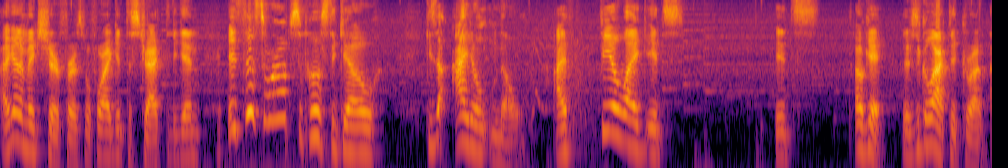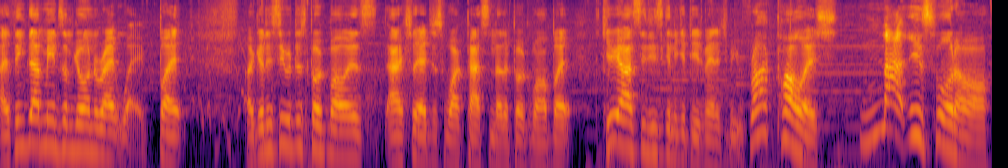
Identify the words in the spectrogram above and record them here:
I gotta make sure first before I get distracted again, is this where I'm supposed to go? Because I don't know. I feel like it's, it's, okay, there's a galactic grunt. I think that means I'm going the right way, but I'm gonna see what this Pokeball is. Actually, I just walked past another Pokeball, but the Curiosity is gonna get the advantage of me. Rock Polish, not useful at all.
